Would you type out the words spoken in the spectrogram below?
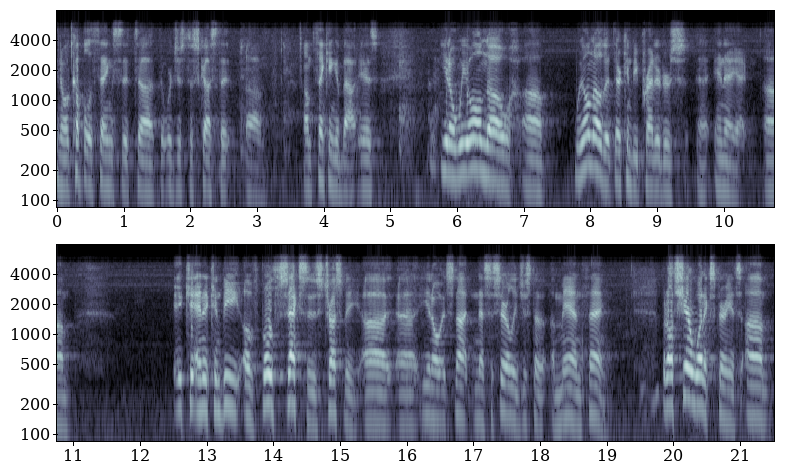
You know, a couple of things that uh, that were just discussed that uh, I'm thinking about is, you know, we all know uh, we all know that there can be predators uh, in AA. Um, it can, and it can be of both sexes, trust me. Uh, uh, you know, it's not necessarily just a, a man thing. But I'll share one experience. Um,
